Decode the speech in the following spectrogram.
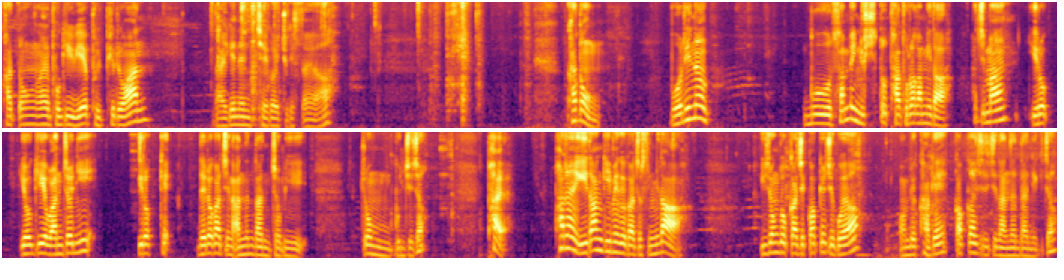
가동을 보기 위해 불필요한 날개는 제거해 주겠어요. 가동. 머리는 뭐 360도 다 돌아갑니다. 하지만 이렇게 여기에 완전히 이렇게 내려가진 않는다는 점이 좀 문제죠? 팔. 팔은 2단 기믹을 가졌습니다. 이 정도까지 꺾여지고요. 완벽하게 꺾여지진 않는다는 얘기죠.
